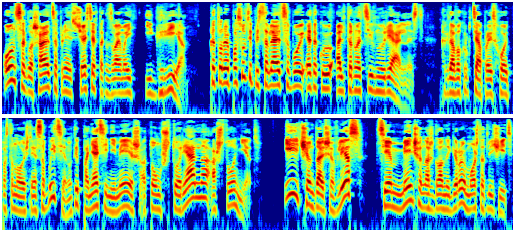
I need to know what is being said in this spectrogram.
он соглашается принять участие в так называемой «игре», которая, по сути, представляет собой этакую альтернативную реальность, когда вокруг тебя происходят постановочные события, но ты понятия не имеешь о том, что реально, а что нет. И чем дальше в лес, тем меньше наш главный герой может отличить.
